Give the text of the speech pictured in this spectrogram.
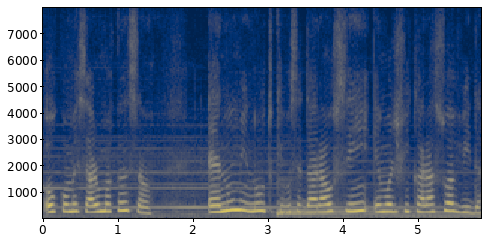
ou começar uma canção. É num minuto que você dará o sim e modificará sua vida.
